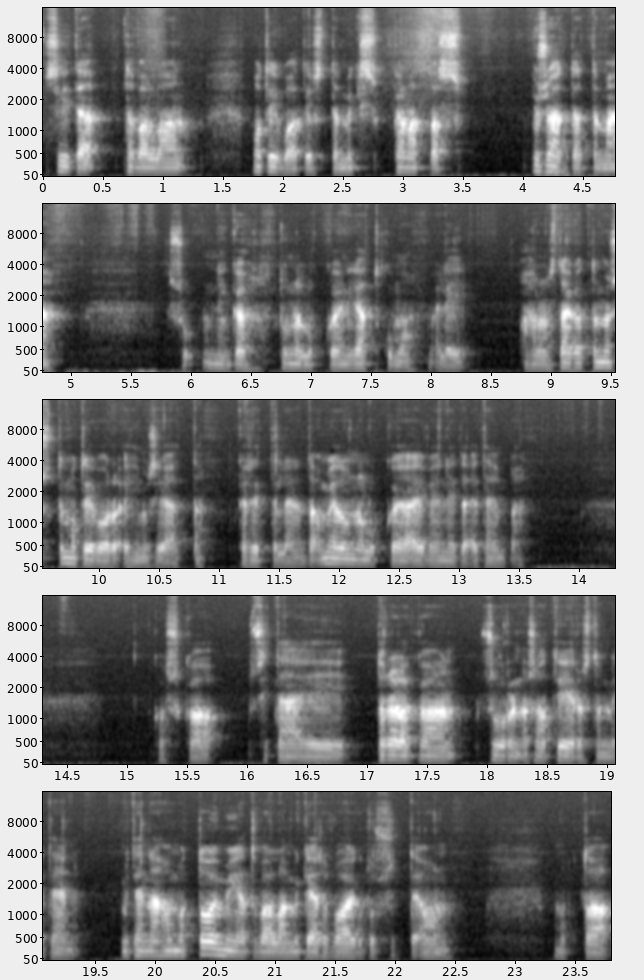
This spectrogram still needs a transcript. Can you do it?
siitä tavallaan motivaatiosta, että miksi kannattaisi pysäyttää tämä niin tunnelukkojen jatkumo. Eli haluan sitä kautta myös sitten motivoida ihmisiä, että käsittelee näitä omia tunnelukkoja ja ei vie niitä eteenpäin. Koska sitä ei todellakaan suurin osa tiedosta, miten, miten nämä hommat toimii ja tavallaan mikä se vaikutus sitten on. Mutta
